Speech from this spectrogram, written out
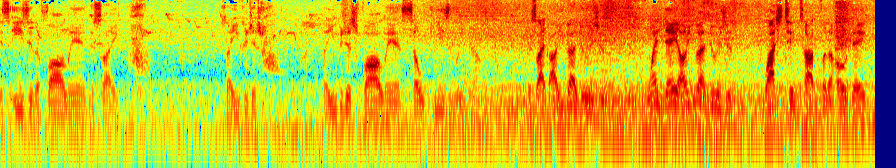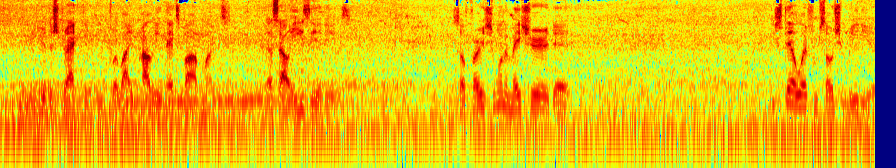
it's easy to fall in. It's like it's like you could just like you can just fall in so easily now. It's like all you gotta do is just one day. All you gotta do is just watch TikTok for the whole day, and you're distracted for like probably the next five months. That's how easy it is. So first, you want to make sure that you stay away from social media.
